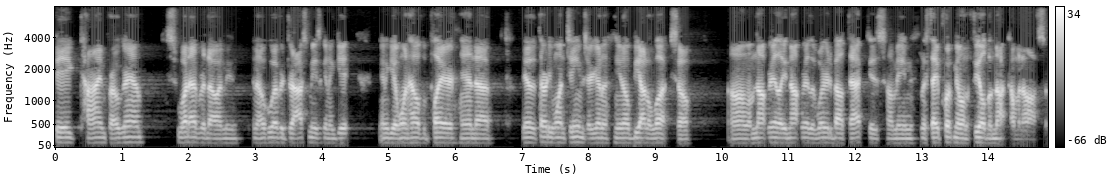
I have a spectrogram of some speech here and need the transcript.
big time program. It's whatever though. I mean, you know, whoever drafts me is gonna get gonna get one hell of a player, and uh, the other thirty one teams are gonna you know be out of luck. So um, I'm not really not really worried about that because I mean, if they put me on the field, I'm not coming off. So,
